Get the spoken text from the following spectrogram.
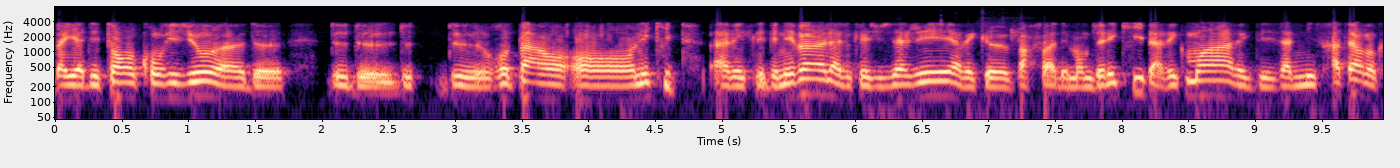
bah, il y a des temps conviviaux de de, de, de, repas en, équipe avec les bénévoles, avec les usagers, avec euh, parfois des membres de l'équipe, avec moi, avec des administrateurs. Donc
